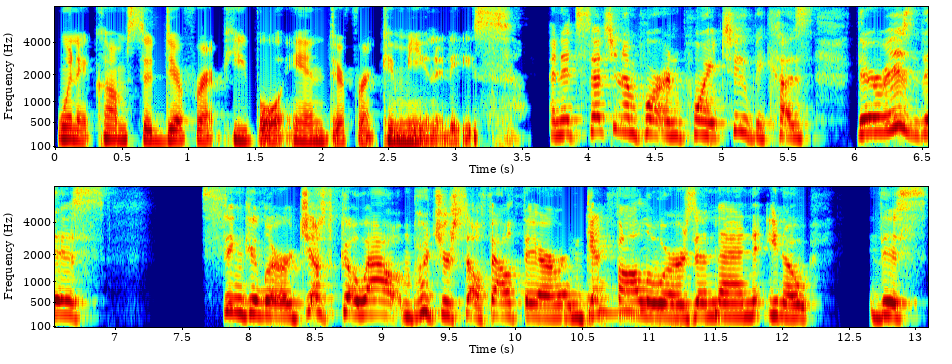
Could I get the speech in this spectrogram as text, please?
when it comes to different people in different communities? And it's such an important point, too, because there is this singular just go out and put yourself out there and get mm-hmm. followers. And then, you know, this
